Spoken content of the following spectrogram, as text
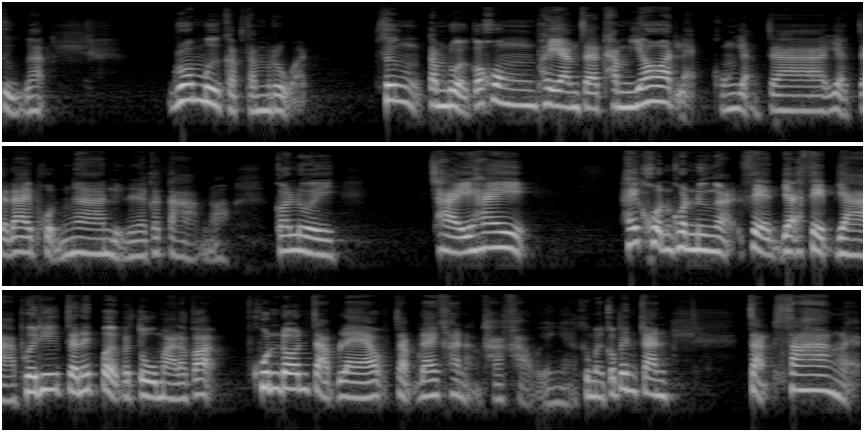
ซื้ออะ ร่วมมือกับตำรวจ ซึ่งตำรวจก็คงพยายามจะทำยอดแหละ คงอยากจะอยากจะได้ผลงานหรืออะไรก็ตามเนาะก็เลยใช้ให้ให้คนคนนึงอะเสพยาเสพยาเพื่อที่จะได้เปิดประตูมาแล้วก็คุณโดนจับแล้วจับได้คาหนังคาเขาอย่างเงี้ย คือมันก็เป็นการจัดสร้างแหละ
